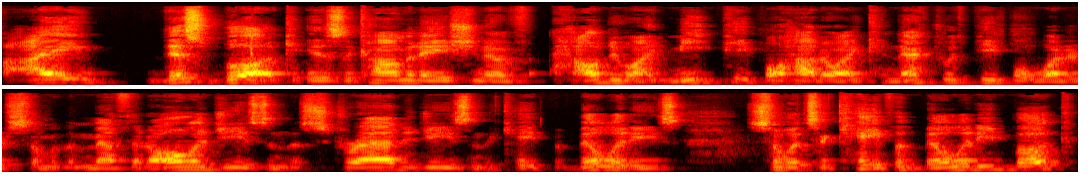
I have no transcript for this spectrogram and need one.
i this book is a combination of how do i meet people? How do i connect with people? What are some of the methodologies and the strategies and the capabilities? So it's a capability book.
